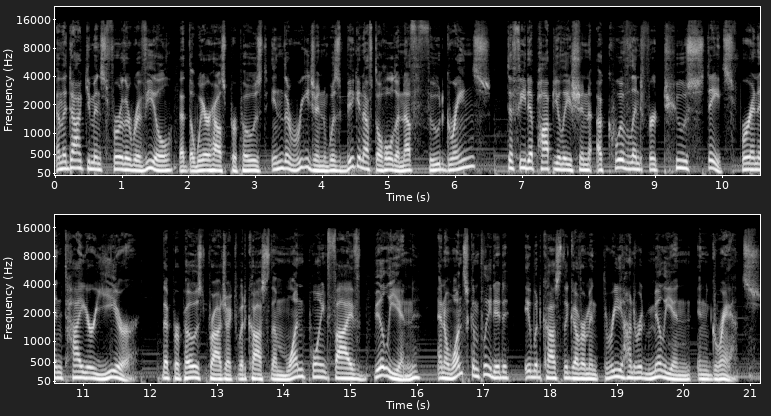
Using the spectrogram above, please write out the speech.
And the documents further reveal that the warehouse proposed in the region was big enough to hold enough food grains to feed a population equivalent for two states for an entire year. The proposed project would cost them 1.5 billion, and once completed, it would cost the government 300 million in grants.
